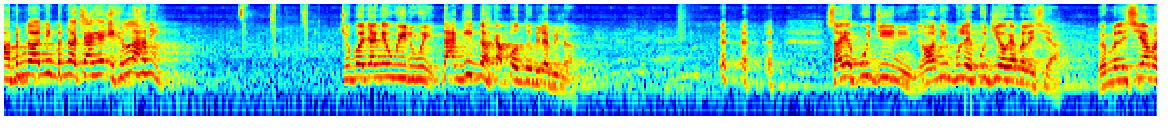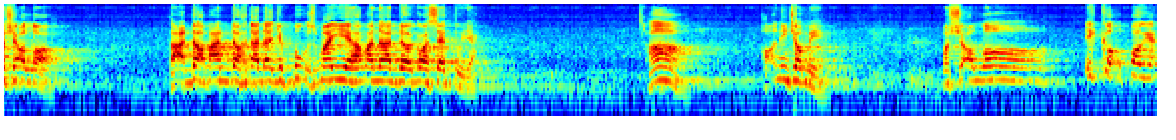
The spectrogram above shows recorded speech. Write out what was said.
Apa benda ni benda cara ikhlas ni. Cuba jangan wui duit. Tak dah kapal tu bila-bila. Saya puji ni. Oh ni boleh puji orang Malaysia. Orang Malaysia Masya Allah. Tak ada pandah, tak ada jepuk semaya hak mana ada kawasan tu je. Ha. Hak ni comel. Masya-Allah. Ikut apa dia?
